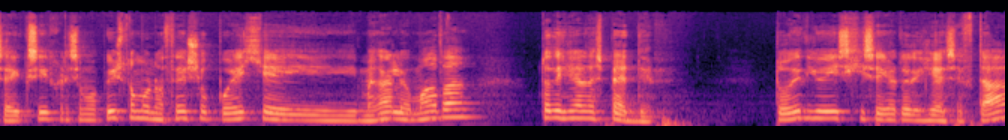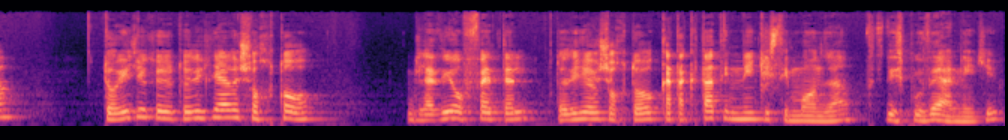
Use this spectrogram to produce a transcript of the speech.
2006, χρησιμοποίησε το μονοθέσιο που είχε η μεγάλη ομάδα το 2005. Το ίδιο ίσχυσε για το 2007, το ίδιο και το 2008. Δηλαδή ο Φέτελ το 2008 κατακτά την νίκη στη Μόντζα, αυτή τη σπουδαία νίκη,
